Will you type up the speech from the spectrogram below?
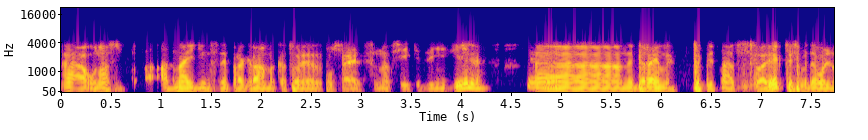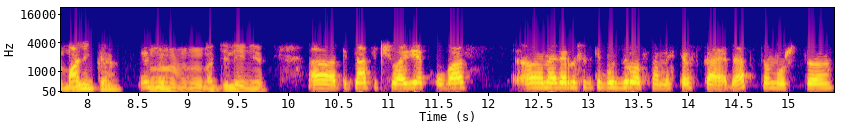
а, у нас одна единственная программа, которая запускается на все эти две недели. А, набираем по 15 человек, то есть мы довольно маленькое отделение. 15 человек у вас, наверное, все-таки будет взрослая мастерская, да, потому что...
